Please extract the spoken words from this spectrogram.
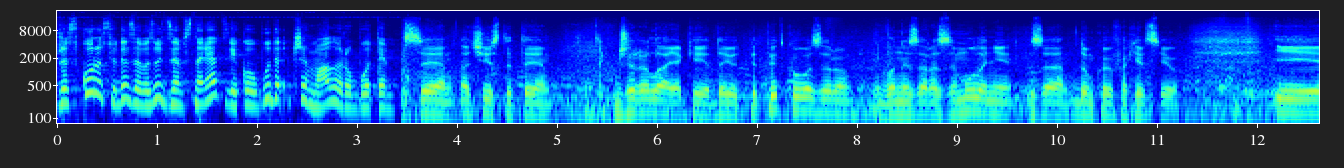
Вже скоро сюди завезуть земснаряд, з якого буде чимало роботи. Це очистити джерела, які дають підпитку озеру. Вони зараз замулені за думкою фахівців. І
